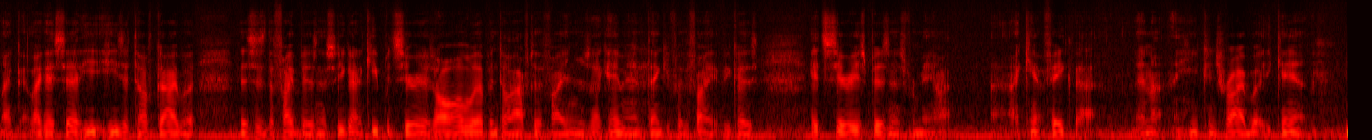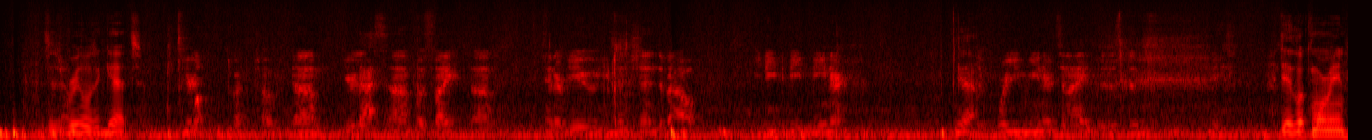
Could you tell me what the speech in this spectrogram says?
like like I said, he he's a tough guy, but this is the fight business, so you got to keep it serious all the way up until after the fight. And you're just like, hey man, thank you for the fight because it's serious business for me. I I can't fake that, and I, you can try, but you can't. It's as real as it gets. Your, um, your last uh, post-fight um, interview, you mentioned about you need to be meaner. Yeah. Were you meaner tonight? Is this the? mean, Did it look more mean?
